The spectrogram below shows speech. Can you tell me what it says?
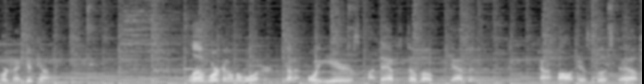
working in good company. Love working on the water. Done it 40 years. My dad was a towboat captain. Kind of followed his footsteps.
